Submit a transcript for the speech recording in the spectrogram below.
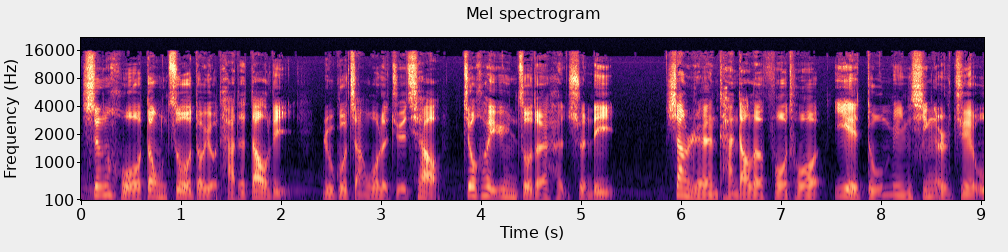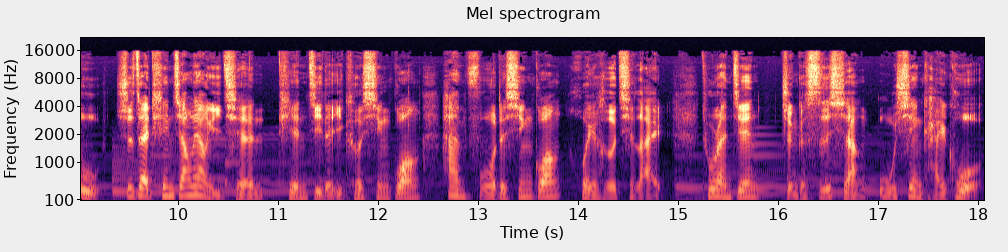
生活动作都有它的道理，如果掌握了诀窍，就会运作得很顺利。上人谈到了佛陀夜睹明星而觉悟，是在天将亮以前，天际的一颗星光和佛的星光汇合起来，突然间整个思想无限开阔，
